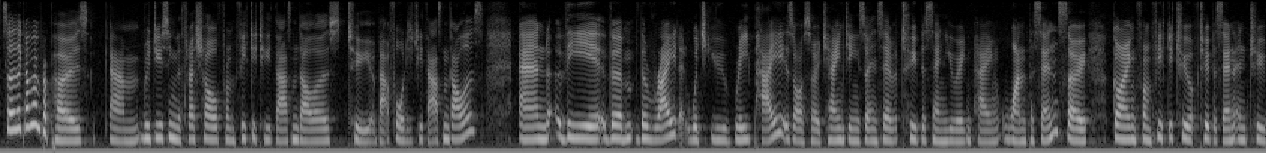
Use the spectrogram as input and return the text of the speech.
So the government proposed um, reducing the threshold from $52,000 to about $42,000 and the, the, the rate at which you repay is also changing. So instead of 2%, you're repaying 1%. So going from 52 of 2% and to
